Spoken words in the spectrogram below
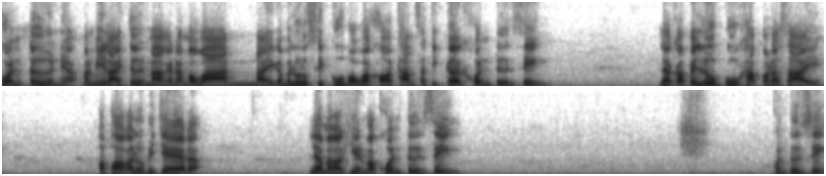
คนตื่นเนี่ยมันมีหลายตื่นมากเลยนะเมื่อวานไหนก็ไม่รู้ลูกศิษย์กูบอกว่าขอทำสติกเกอร์คนตื่นซิ่ง แล้วก็เป็นรูปกูขับมอเตอร์ไซค์พอๆกับหลวงพี่แจ๊ดอะแล้วมันก็เขียนว่าคนตื่นซิ่ง คนตื่นซิ่ง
